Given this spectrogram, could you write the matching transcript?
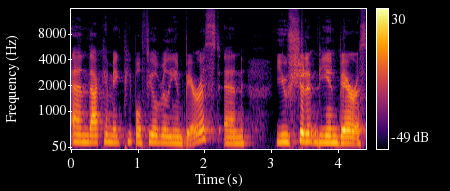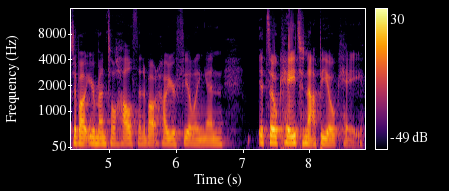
and that can make people feel really embarrassed. And you shouldn't be embarrassed about your mental health and about how you're feeling. And it's okay to not be okay.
